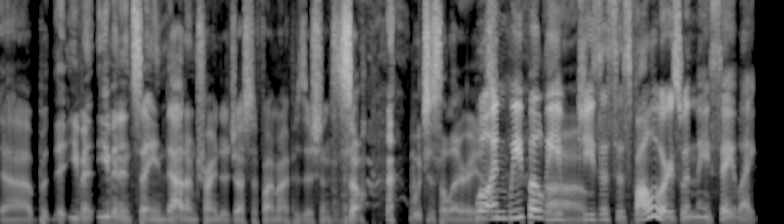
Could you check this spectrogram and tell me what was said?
uh, but even even in saying that, I'm trying to justify my position. So, which is hilarious. Well, and we believe um, Jesus's followers when they say like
